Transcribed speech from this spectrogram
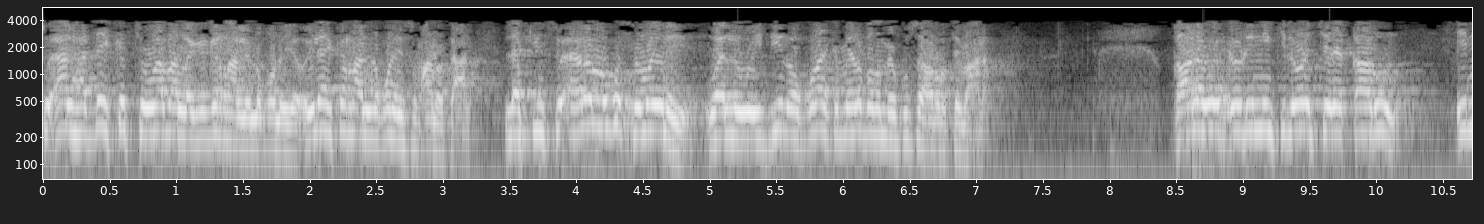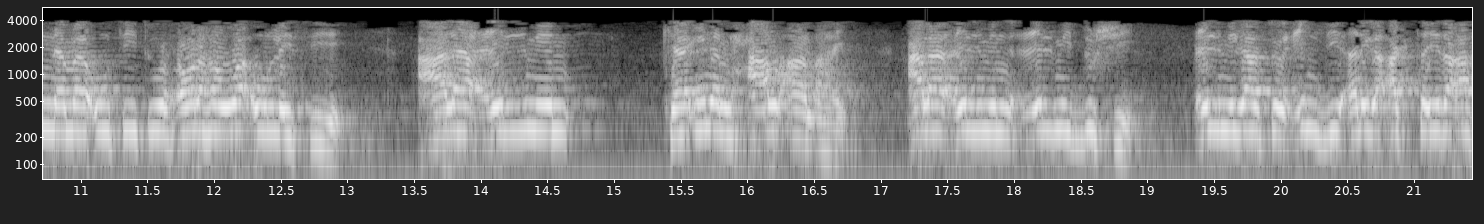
su'aal hadday ka jawaabaan lagaga raalli noqonayo. Oo ilahay ka raalli noqonayo subxana wa tacala laakiin su'aalo lagu xumaynayo waa la weydiin oo qur'aanka meelo badan bay ku soo aroortay macna. Qaala wuxuu yihi ninkii laodhan jiray qaaruun inamaa uutiituu xoolahan waa uun laysiiyey calaa cilmin kaa-inan xaal aan ahay. Calaa cilmin cilmi dushi cilmigaasoo cindii aniga agtayda ah.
